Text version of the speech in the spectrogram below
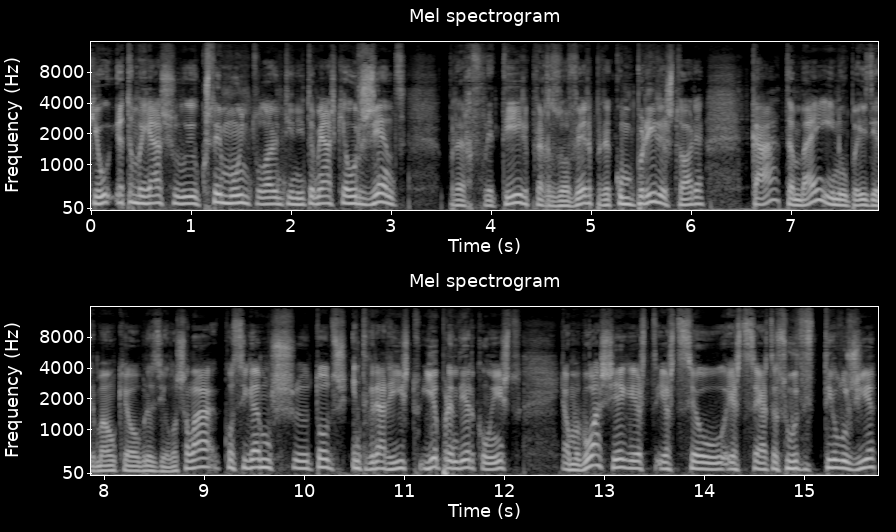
que eu, eu também acho, eu gostei muito, Laurentino, e também acho que é urgente para refletir, para resolver, para cumprir a história, cá também e no país irmão que é o Brasil. Oxalá consigamos eh, todos integrar isto e aprender com isto. É uma boa chega este, este seu, este, esta sua teologia.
